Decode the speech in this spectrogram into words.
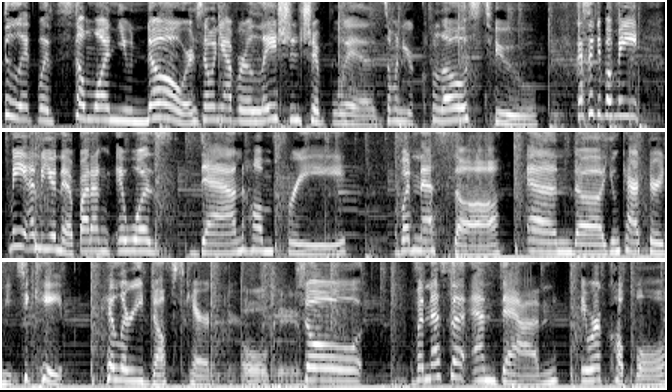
do it with someone you know or someone you have a relationship with, someone you're close to. Kasi di ba may, may ano yun eh, parang it was Dan Humphrey, Vanessa, and uh, yung character ni, si Kate, Hilary Duff's character. Oh, okay. So, Vanessa and Dan, they were a couple.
